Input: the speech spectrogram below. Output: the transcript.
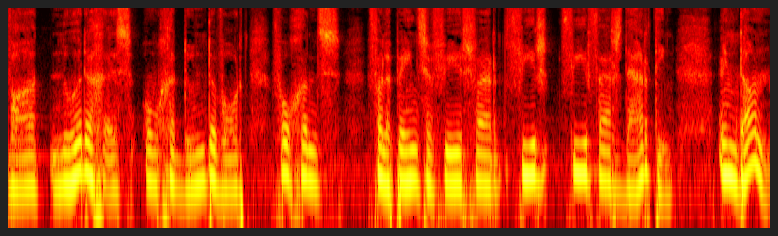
wat nodig is om gedoen te word volgens Filippense 4 vers 4, 4 vers 13. En dan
